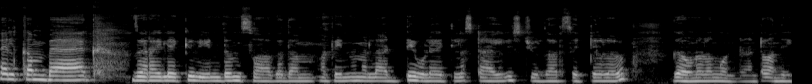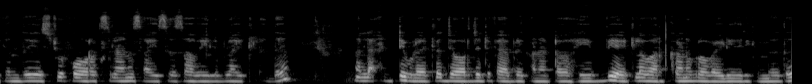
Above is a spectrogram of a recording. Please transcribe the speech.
വെൽക്കം ബാക്ക്. സെറയിലേക്ക് വീണ്ടും സ്വാഗതം. അപ്പോൾ ഇന്ന് നല്ല അടിപൊളിയായിട്ടുള്ള സ്റ്റൈലിഷ് ചുരിദാർ സെറ്റുകളും ഗൗണുകളും കൊണ്ടാണ് കേട്ടോ വന്നിരിക്കുന്നത്. എസ് ടു ഫോർ എക്സിലാണ് സൈസസ് അവൈലബിൾ ആയിട്ടുള്ളത്. നല്ല അടിപൊളിയായിട്ടുള്ള ജോർജറ്റ് ഫാബ്രിക്കാണ് കേട്ടോ ഹെവി ആയിട്ടുള്ള വർക്കാണ് പ്രൊവൈഡ് ചെയ്തിരിക്കുന്നത്.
